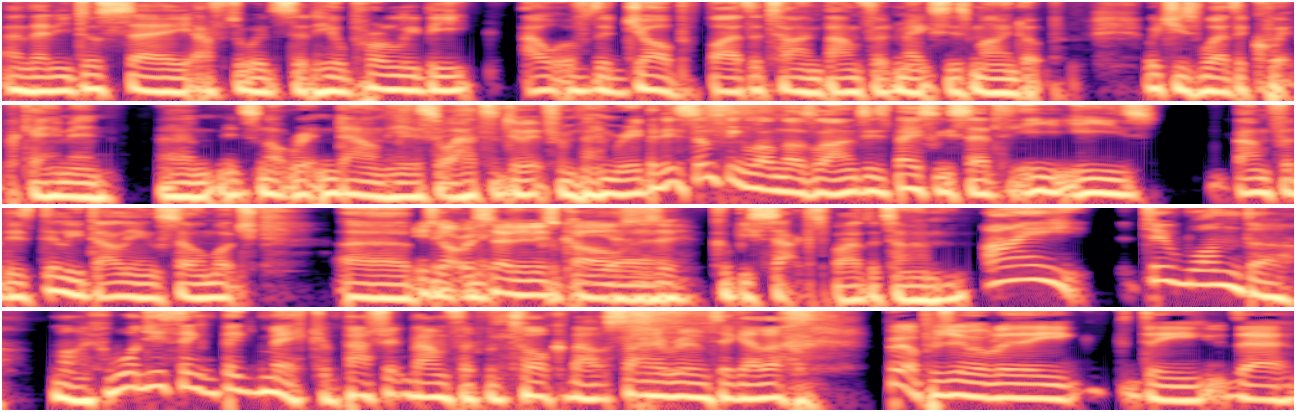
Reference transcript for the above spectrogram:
And then he does say afterwards that he'll probably be out of the job by the time Bamford makes his mind up, which is where the quip came in. Um, it's not written down here, so I had to do it from memory, but it's something along those lines. He's basically said he, he's, Bamford is dilly dallying so much. Uh, He's Big not returning Mick his could be, calls, uh, is he? Could be sacked by the time. I do wonder, Michael, what do you think Big Mick and Patrick Bamford would talk about sat in a room together? Well, presumably the the their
